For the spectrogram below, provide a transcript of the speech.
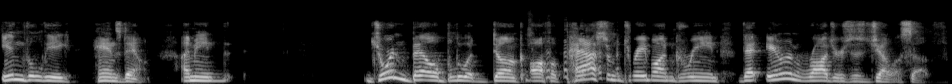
in the league, hands down. I mean, Jordan Bell blew a dunk off a pass from Draymond Green that Aaron Rodgers is jealous of.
